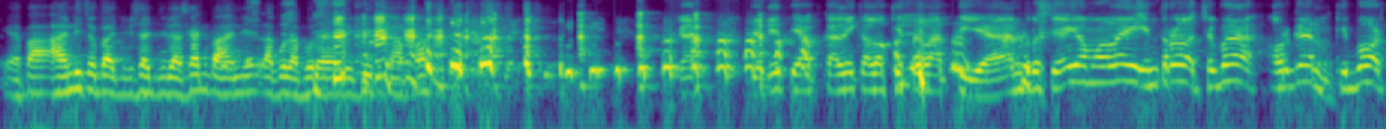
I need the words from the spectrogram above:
Ya Pak Andi coba bisa jelaskan Pak Andi lagu-lagu religi kenapa? Jadi tiap kali kalau kita latihan, terus ya ya mulai intro, coba organ, keyboard.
